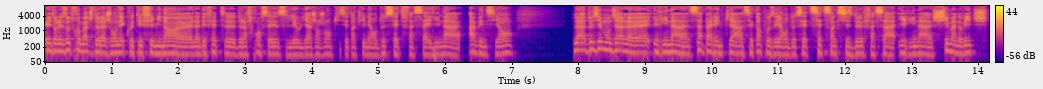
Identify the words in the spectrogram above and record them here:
Et dans les autres matchs de la journée côté féminin, la défaite de la française Léolia Jean-Jean qui s'est inclinée en 2-7 face à Elina Avencian. La deuxième mondiale, euh, Irina Zabalenka, s'est imposée en 2-7, 7-5, 6-2 face à Irina Shimanovic.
